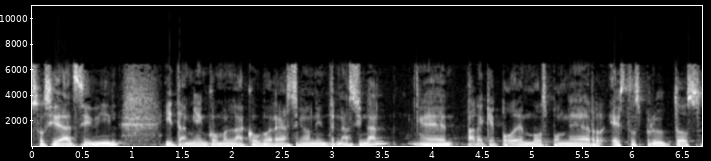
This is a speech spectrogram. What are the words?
sociedad civil y también con la cooperación internacional eh, para que podamos poner estos productos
